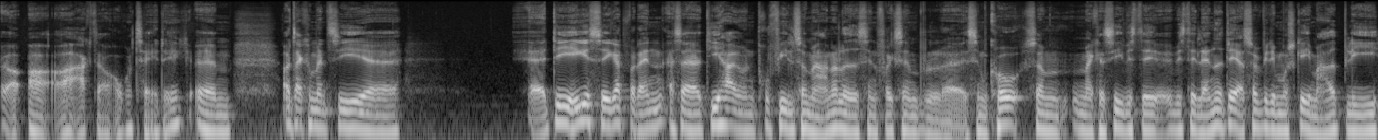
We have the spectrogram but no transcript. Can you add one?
og, og, og agter at overtage det. Ikke? Øh, og der kan man sige... Øh, det er ikke sikkert, hvordan... Altså, de har jo en profil, som er anderledes end for eksempel uh, øh, SMK, som man kan sige, hvis det, hvis det landede der, så vil det måske meget blive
